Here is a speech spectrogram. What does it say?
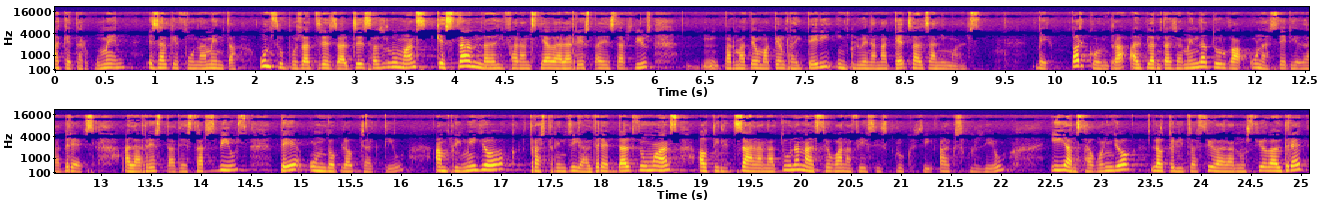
Aquest argument és el que fonamenta un suposat drets dels éssers humans que s'han de diferenciar de la resta d'éssers vius, permeteu-me que em reiteri, incloent en aquests els animals. Bé, per contra, el plantejament d'atorgar una sèrie de drets a la resta d'éssers vius té un doble objectiu. En primer lloc, restringir el dret dels humans a utilitzar la natura en el seu benefici exclusiu i, en segon lloc, la utilització de la noció del dret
